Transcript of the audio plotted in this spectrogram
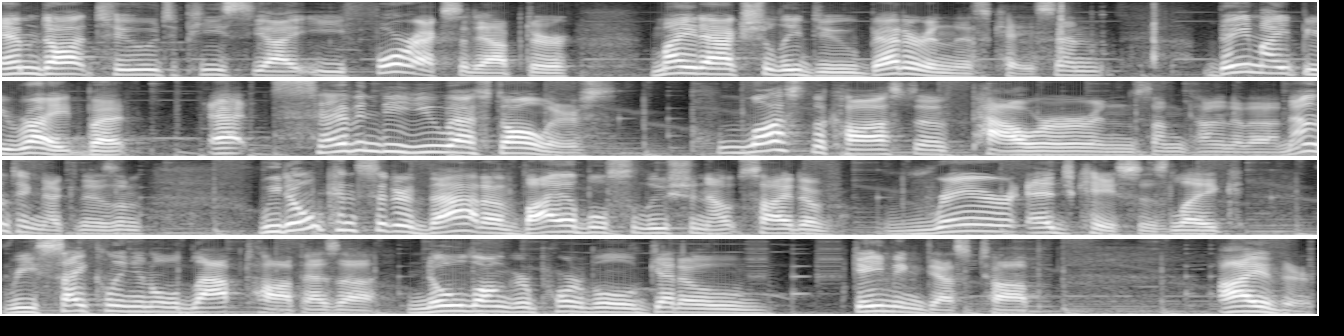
M.2 to PCIe 4X adapter might actually do better in this case. And they might be right, but at 70 US dollars, plus the cost of power and some kind of a mounting mechanism, we don't consider that a viable solution outside of rare edge cases like recycling an old laptop as a no longer portable ghetto gaming desktop either.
